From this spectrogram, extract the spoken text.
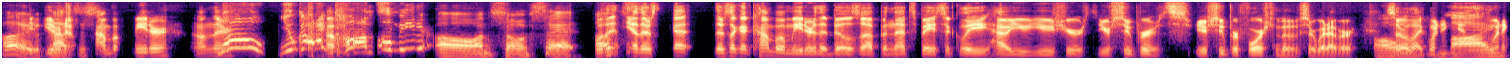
HUD. you don't not have a combo meter on there. no, you got a Oh. combo meter. Oh, I'm so upset. Well, I'm yeah, there's like a, there's like a combo meter that builds up, and that's basically how you use your your super your super force moves or whatever. so, oh like, when it gets- when it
